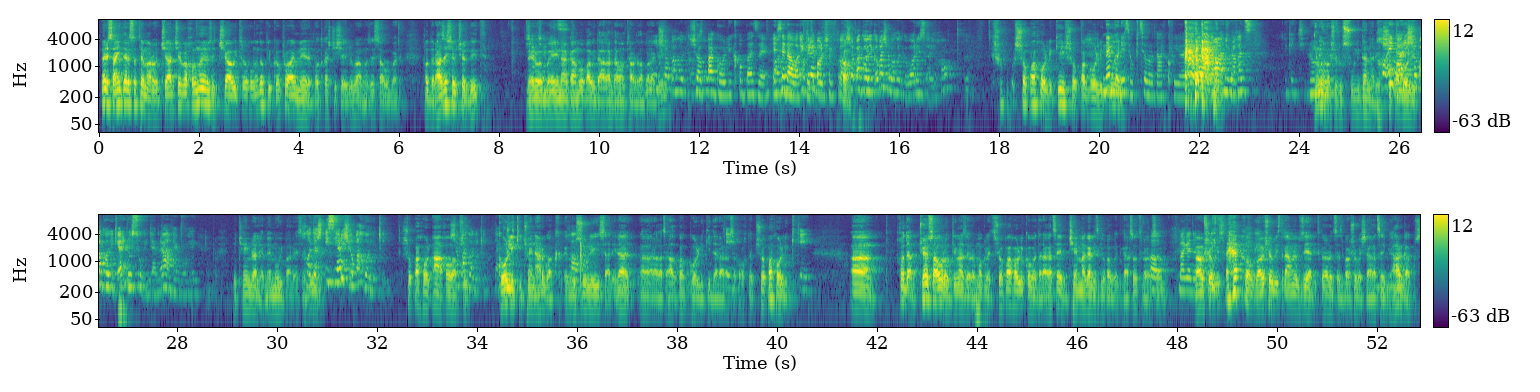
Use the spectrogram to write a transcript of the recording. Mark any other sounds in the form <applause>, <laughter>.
მე საინტერესო თემა რო ჩარჩება ხოლმე ესე ჩავით რო ხოლმე და ფიქრობ რომ აი მე პოდკასტში შეიძლება ამაზე საუბარი. ხო და რაზე შევჩერდით? მე რომ მენა გამოყავი და აღარ დავამთავრე ლაპარაკი შოპაგოლიკობაზე. ესე დავაკვირდი ყოველ შემთხვევაში შოპაგოლიკობა შოპაგოლიკობა არის არის ხო? შოპაჰოლიკი შოპაგოლიკი. მე მგონი ესე ოფიციალურად არ ქვია <coughs> ანუ რაღაც ეგეთი რომ მე ვაფშე რუსულიდან არის ხო ეგ არის შოპაგოლიკი არის რუსულიდან რა აღებული მე ჩემბრალია მე მოვიპარე ესე ხო და ისი არის შოპაჰოლიკი. შოპაჰოლ აა ხო ვაფშე გოლიკი ჩვენ არ გვაქვს ეგ რუსული ის არის რა რაღაც ალკოგოლიკი და რაღაცა ხო ხდები შოპაჰოლიკი. კი. აა ხო და ჩვენ საუბრობთ იმაზე რომ მოკლედ შოპაჰოლიკობა და რაღაცეები ჩემ მაგალითს გიყვებოდი გახსოვთ რა ხო ბავშვობის <laughs> ხო ბავშვობის ტრამებზე არის თქო როდესაც ბავშვობაში რაღაცეები არ გაქვს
